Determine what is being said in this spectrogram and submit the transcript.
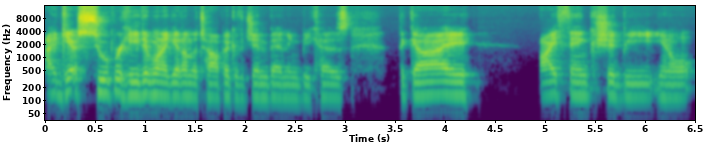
I get super heated when I get on the topic of Jim Benning because the guy I think should be, you know,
